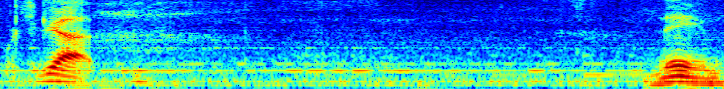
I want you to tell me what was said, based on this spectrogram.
What you got? Name.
